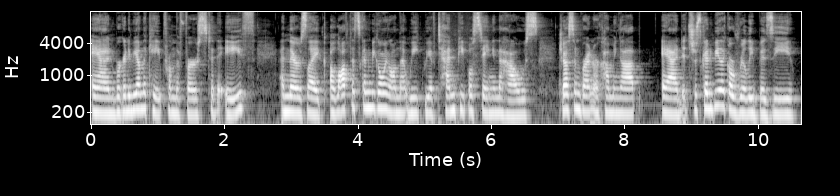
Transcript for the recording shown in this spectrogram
and we're gonna be on the Cape from the 1st to the 8th. And there's like a lot that's gonna be going on that week. We have 10 people staying in the house. Jess and Brent are coming up, and it's just gonna be like a really busy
